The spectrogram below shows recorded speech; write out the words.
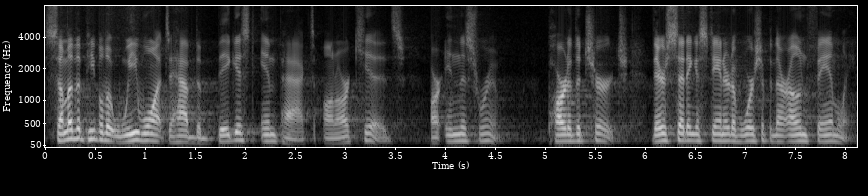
Some of the people that we want to have the biggest impact on our kids are in this room, part of the church. They're setting a standard of worship in their own family.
